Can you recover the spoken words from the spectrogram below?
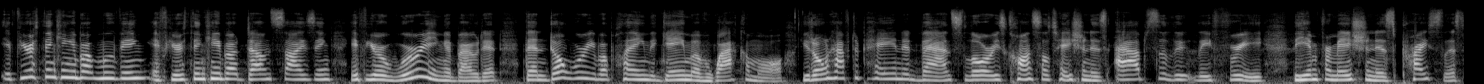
if you're thinking about moving, if you're thinking about downsizing, if you're worrying about it, then don't worry about playing the game of whack a mole. You don't have to pay in advance. Lori's consultation is absolutely free. The information is priceless.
